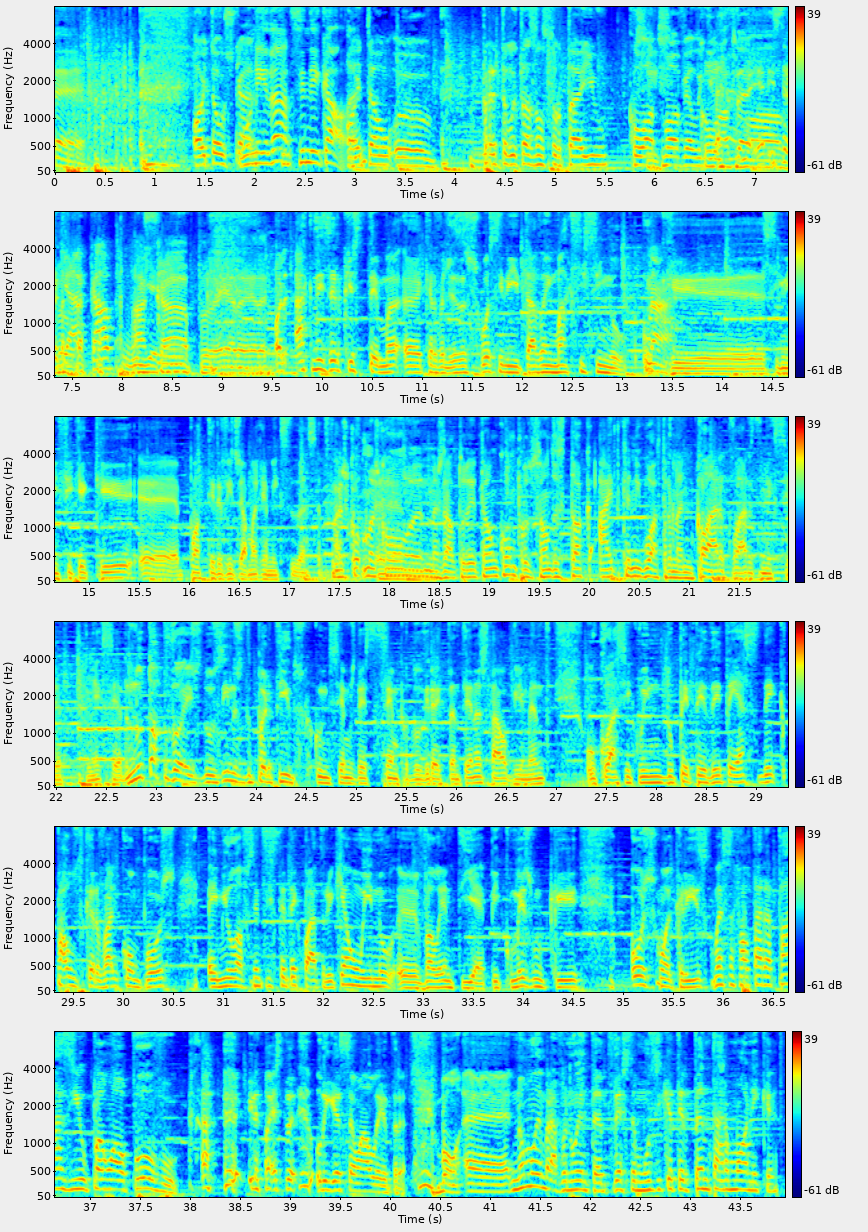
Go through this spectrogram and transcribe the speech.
Ou então os carros. Unidade sindical. Ou então uh, para habilitares um sorteio com o automóvel com e o automóvel. Isso aqui há capo. À e- capa, era, era. Olha, há que dizer que este tema, a Carvalheza, chegou a ser editado em maxi single. Não. O que significa que eh, pode ter havido já uma remix de dança. de Mas, facto. com, mas, Eh, com, mas na altura então com produção de Stock Aitken e Waterman. Claro, claro, tinha que ser. Tinha que ser. No top 2 dos hinos de partidos que conhecemos desde sempre do direito de antena está, obviamente, o clássico hino do PPD-PSD que Paulo de Carvalho compôs em 1974 e que é um hino eh, valente e épico, mesmo que hoje com a crise começa a faltar a paz e o pão ao povo. e não esta ligação à letra. Bom, eh, não me lembrava, no entanto, desta música ter tanta harmónica.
